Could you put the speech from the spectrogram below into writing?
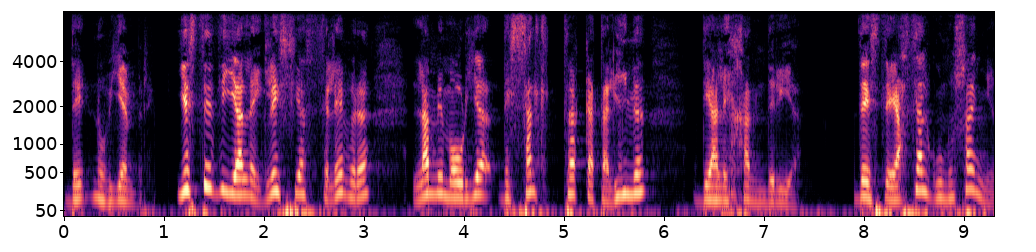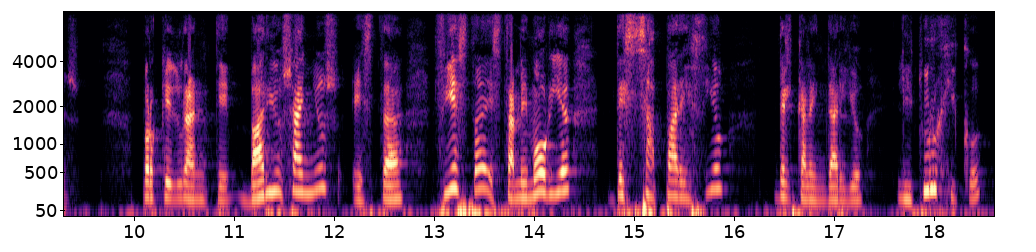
de noviembre. Y este día la Iglesia celebra la memoria de Santa Catalina de Alejandría, desde hace algunos años, porque durante varios años esta fiesta, esta memoria, desapareció del calendario litúrgico,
